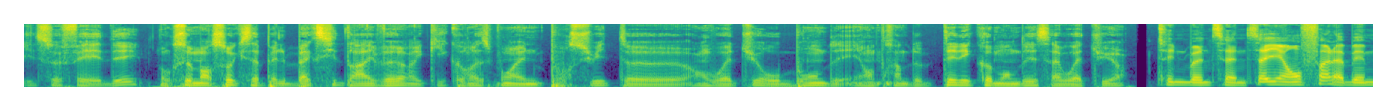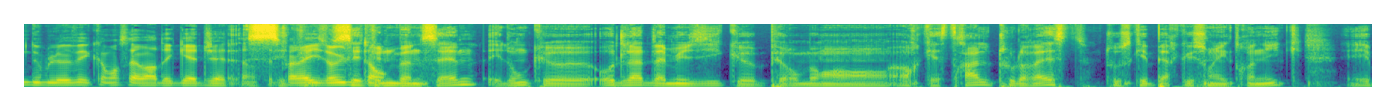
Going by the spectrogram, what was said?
il se fait aider. Donc ce qui s'appelle Backseat Driver et qui correspond à une poursuite euh, en voiture où Bond est en train de télécommander sa voiture c'est une bonne scène. Ça y est, enfin la BMW commence à avoir des gadgets. Hein. C'est une bonne scène. Et donc, euh, au-delà de la musique euh, purement orchestrale, tout le reste, tout ce qui est percussion électronique, est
